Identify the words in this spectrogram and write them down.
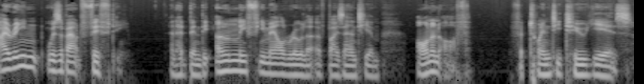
Irene was about 50 and had been the only female ruler of Byzantium on and off for 22 years.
